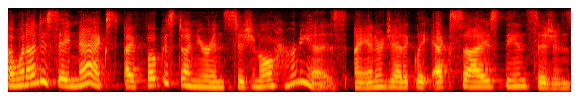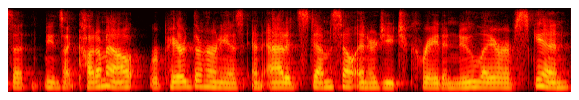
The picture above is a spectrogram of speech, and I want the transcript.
I went on to say next, I focused on your incisional hernias. I energetically excised the incisions. That means I cut them out, repaired the hernias, and added stem cell energy to create a new layer of skin,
